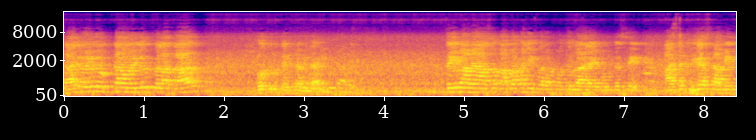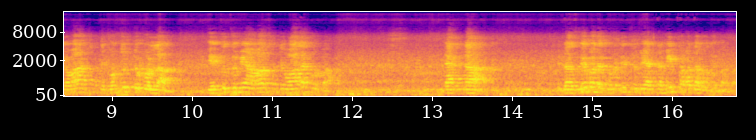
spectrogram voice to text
তাহলে ওই লোকটা ওই লোক বেলা তার শত্রুতা হিসাবে দাঁড়িয়ে। তো ইমামে আসম আবু হানিফা রাহমাতুল্লাহ আলাইহি বলতেছে আচ্ছা ঠিক আছে আমি তোমার সাথে বন্ধুত্ব করলাম কিন্তু তুমি আমার সাথে ওয়াদা করবা একটা এটা জীবনে কোনোদিন তুমি একটা মিথ্যা কথা বলতে পারবা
